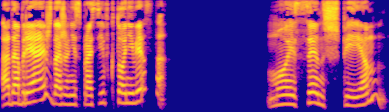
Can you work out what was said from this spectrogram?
«Одобряешь, даже не спросив, кто невеста?» «Мой сын шпион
